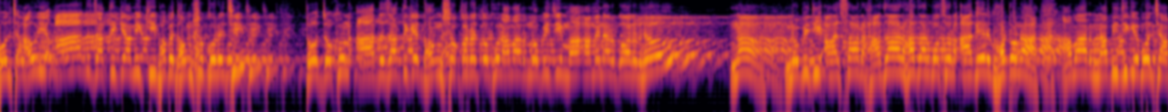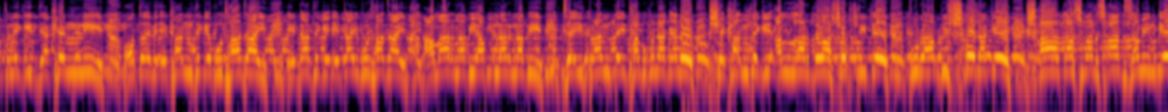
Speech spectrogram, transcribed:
বলছে, ওই আদ জাতিকে আমি কীভাবে ধ্বংস করেছি? তো যখন আদ জাতিকে ধ্বংস করে, তখন আমার নবীজি মা আমেনার গর্ভেও না, নবীজি আসার হাজার হাজার বছর আগের ঘটনা। আমার নাবিজিকে বলছে, আপনি কি দেখেননি? অতএব এখান থেকে বোঝা যায়, এটা থেকে এটাই বোঝা যায়। আমার নাবি আপনার নাবি, যেই প্রান্তেই থাকুক না কেন, সেখান থেকে আল্লাহর দেওয়া শক্তিতে পুরা বিশ্বটাকে সাত আসমান, সাত জামিনকে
